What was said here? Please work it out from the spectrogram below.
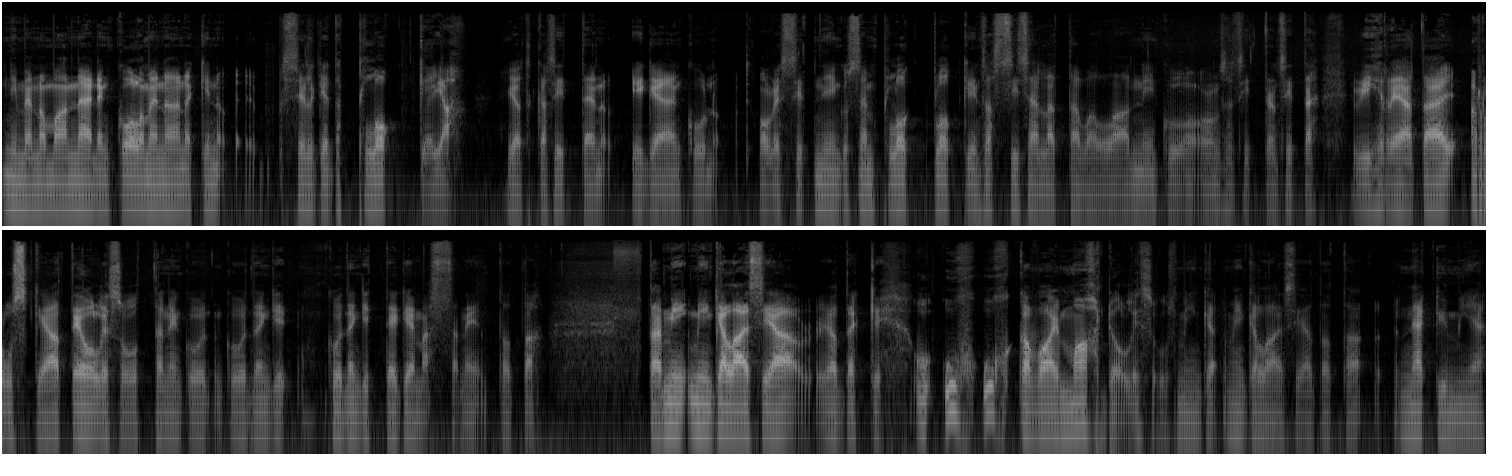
nimenomaan näiden kolmen ainakin selkeitä blokkeja, jotka sitten ikään kuin olisi sit niinku sen blok, blokkinsa sisällä tavallaan, niinku on se sitten sitä vihreää tai ruskeaa teollisuutta niin ku, kuitenkin, kuitenkin tekemässä, niin tota, tai mi, minkälaisia jotenkin, uh, uhka vai mahdollisuus, minkä, minkälaisia tota, näkymiä,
